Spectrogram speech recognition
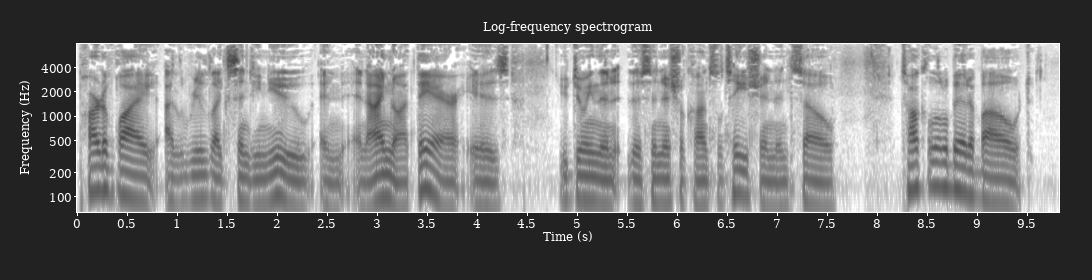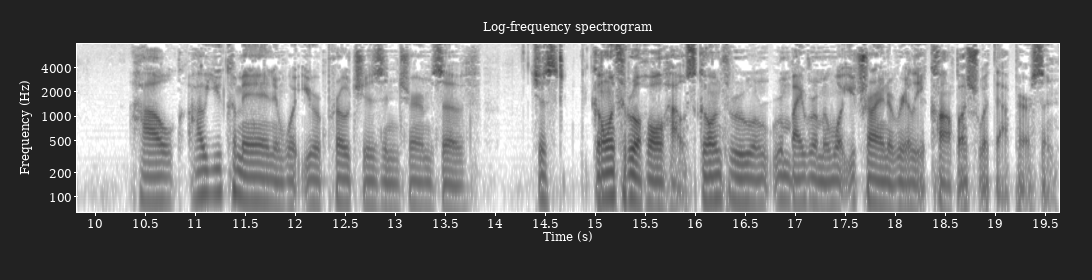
part of why I really like sending you and, and I'm not there is you're doing the, this initial consultation. And so talk a little bit about how, how you come in and what your approach is in terms of just going through a whole house, going through room by room and what you're trying to really accomplish with that person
